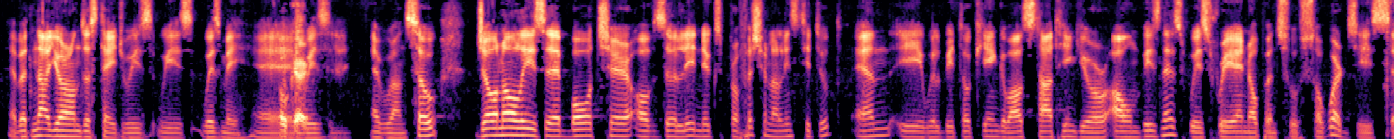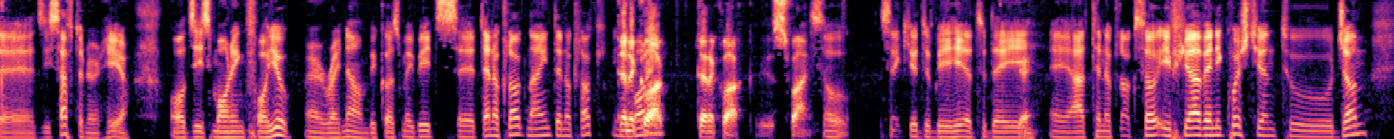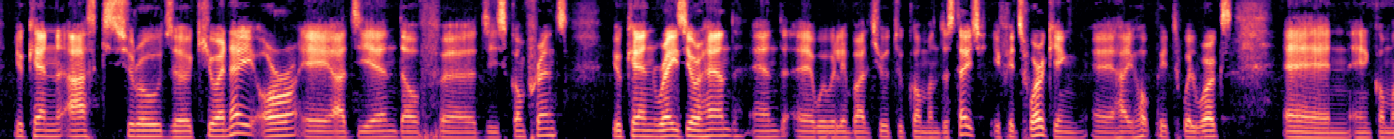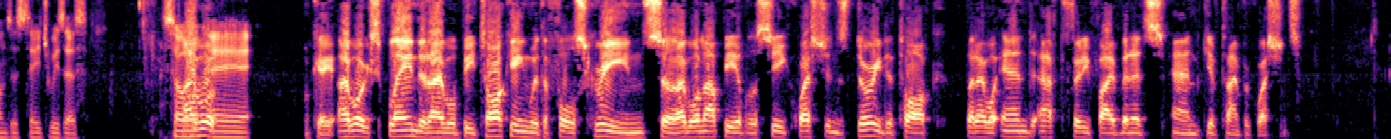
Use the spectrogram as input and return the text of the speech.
Uh, but now you're on the stage with with with me. Uh, okay. With everyone. So Jon Hall is a board chair of the Linux Professional Institute, and he will be talking about starting your own business with free and open source software this uh, this afternoon here or this morning for you uh, right now because maybe it's uh, 10 o'clock, 9, 10 o'clock. 10 o'clock. 10 o'clock is fine. So thank you to be here today okay. Uh, at 10 o'clock. So if you have any question to Jon, you can ask through the Q&A or uh, at the end of uh, this conference, you can raise your hand and uh, we will invite you to come on the stage. If it's working, uh, I hope it will work and, and come on the stage with us. So, I will, uh, okay, I will explain that I will be talking with a full screen, so I will not be able to see questions during the talk, but I will end after 35 minutes and give time for questions.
